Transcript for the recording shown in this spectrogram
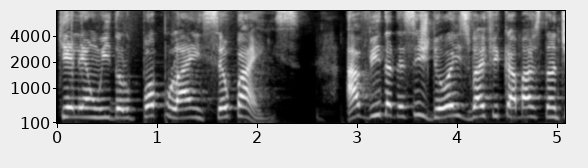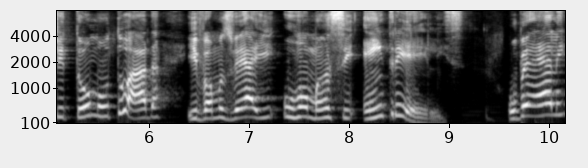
que ele é um ídolo popular em seu país. A vida desses dois vai ficar bastante tumultuada e vamos ver aí o romance entre eles. O BL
